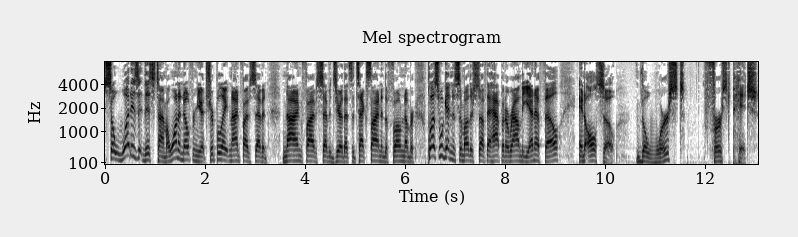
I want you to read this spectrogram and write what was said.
So what is it this time? I want to know from you at 888-957-9570. That's the text line and the phone number. Plus, we'll get into some other stuff that happened around the NFL and also the worst first pitch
